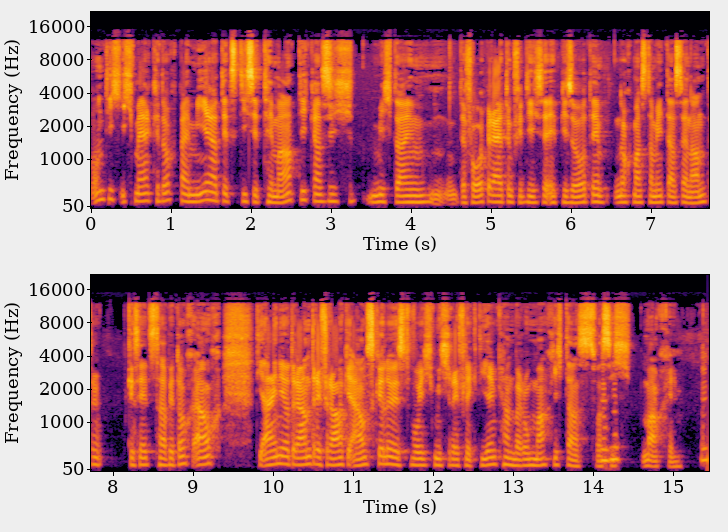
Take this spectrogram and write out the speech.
und ich, ich merke doch, bei mir hat jetzt diese Thematik, als ich mich da in der Vorbereitung für diese Episode nochmals damit auseinandergesetzt habe, doch auch die eine oder andere Frage ausgelöst, wo ich mich reflektieren kann, warum mache ich das, was mhm. ich mache. Mhm.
